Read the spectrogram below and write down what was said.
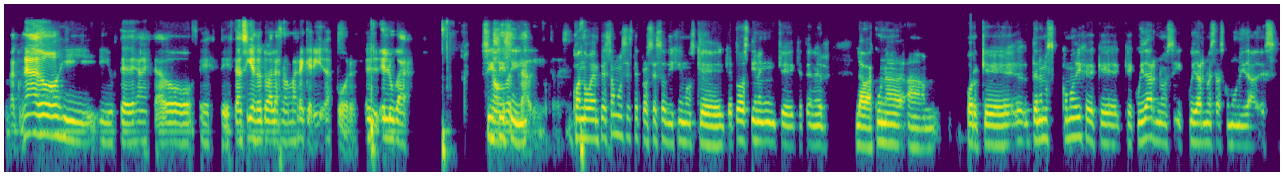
vacunados y, ustedes han estado, este, están siguiendo todas las normas requeridas por el, lugar. Sí, sí, sí. Cuando empezamos este proceso dijimos que, que todos tienen que, que, tener la vacuna porque tenemos, como dije, que, que, cuidarnos y cuidar nuestras comunidades.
